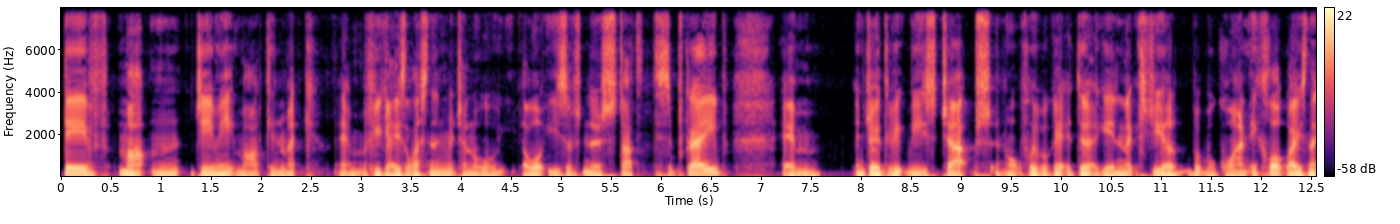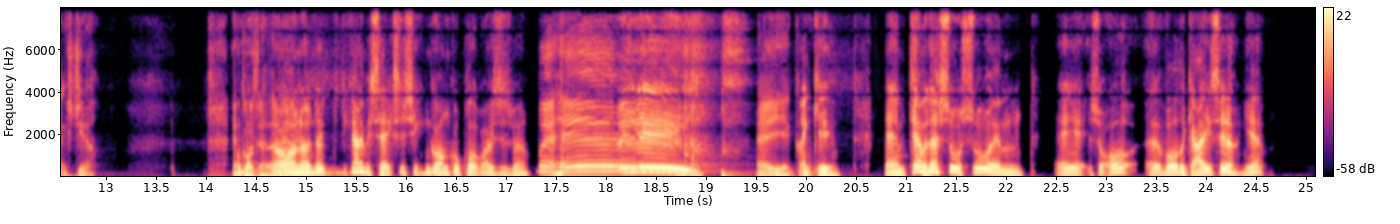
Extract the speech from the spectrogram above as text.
Dave, Martin, Jamie, Mark, and Mick. Um, if you guys are listening, which I know a lot of you have now started to subscribe, um, enjoyed the week these chaps, and hopefully we'll get to do it again next year. But we'll go anti-clockwise next year. And go the other Oh no, no, you can't be sexist. You can go uncle clockwise as well. Well, hey, there you go. Thank you. Um, tell me this. So, so, um, uh, so all of all the guys here, yeah.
